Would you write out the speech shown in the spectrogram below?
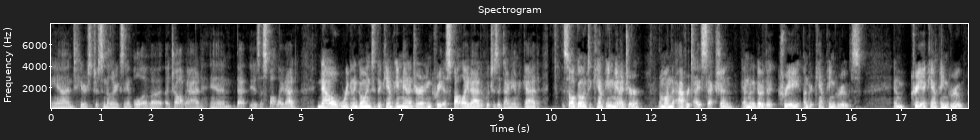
And here's just another example of a, a, job ad, and that is a spotlight ad. Now we're gonna go into the campaign manager and create a spotlight ad, which is a dynamic ad. So I'll go into campaign manager, I'm on the advertise section, and I'm gonna go to create under campaign groups, and create a campaign group.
